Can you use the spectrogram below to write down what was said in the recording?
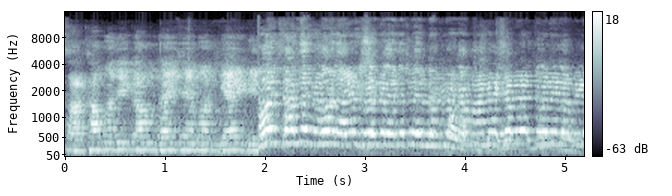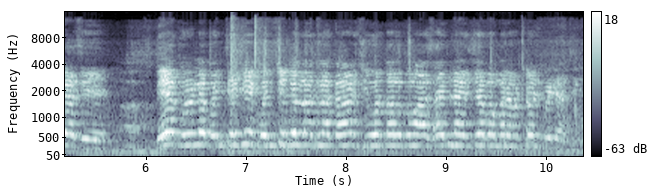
શાખામાં જે કામ થાય છે એમાં ક્યાંય? બે કરોડ ને પંચ્યાસી પંચોતેર લાખના કાર્ડ શિવર તાલુકામાં આ સાહેબના હિસાબ અમારે અટવાઈ પડ્યા છે.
